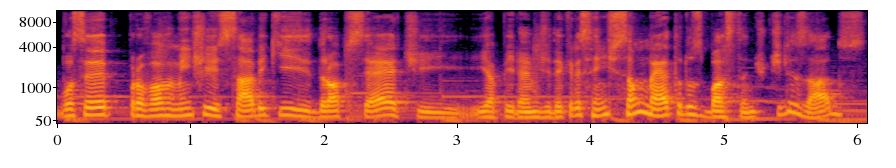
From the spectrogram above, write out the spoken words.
Você provavelmente sabe que drop set e a pirâmide decrescente são métodos bastante utilizados.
